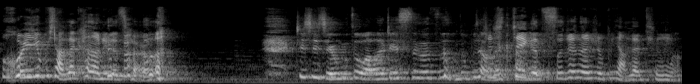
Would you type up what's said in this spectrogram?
我回去就不想再看到这个词儿了。这期节目做完了，这四个字都不想再。这个词真的是不想再听了。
